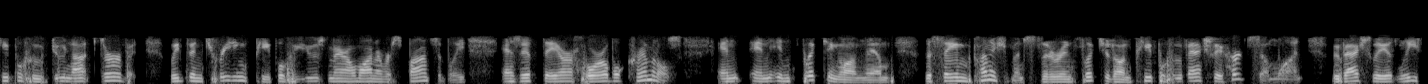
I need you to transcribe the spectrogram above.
people who do not deserve it. We've been treating people who use marijuana responsibly as if they are horrible criminals and and inflicting on them the same punishments that are inflicted on people who've actually hurt someone, who've actually at least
